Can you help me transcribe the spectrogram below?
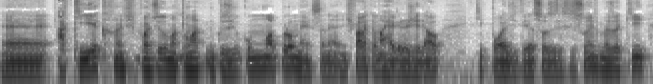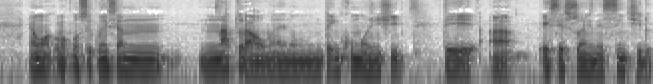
É, aqui é a gente pode tomar, inclusive, como uma promessa. Né? A gente fala que é uma regra geral que pode ter as suas exceções, mas aqui é uma, uma consequência natural. Né? Não, tem como a gente ter uh, exceções nesse sentido.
